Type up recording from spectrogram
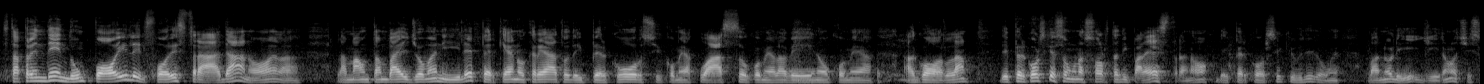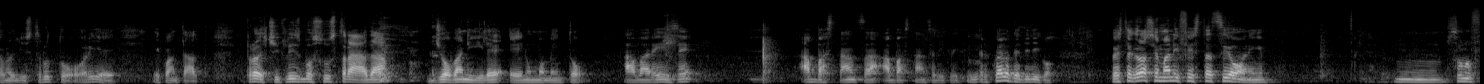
Sta prendendo un po' il, il fuoristrada, no? la, la mountain bike giovanile, perché hanno creato dei percorsi come a Quasso, come a Laveno, come a, a Gorla, dei percorsi che sono una sorta di palestra, no? dei percorsi chiudi dove vanno lì, girano, ci sono gli istruttori e, e quant'altro. Però il ciclismo su strada giovanile è in un momento a Varese abbastanza, abbastanza di crisi. Per quello che ti dico, queste grosse manifestazioni mh, sono f-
